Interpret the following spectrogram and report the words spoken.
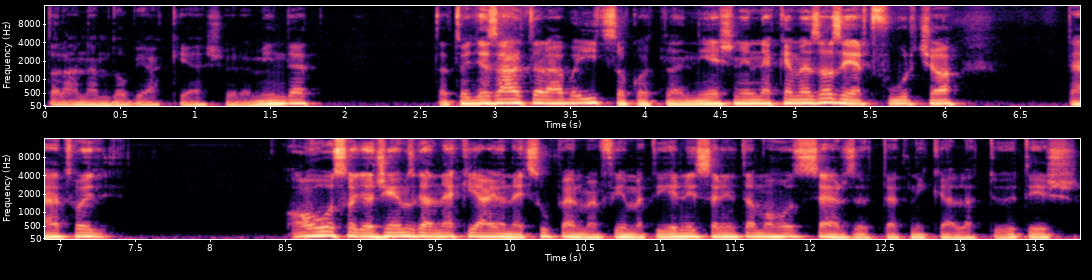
talán nem dobják ki elsőre mindet. Tehát, hogy ez általában így szokott lenni, és én nekem ez azért furcsa, tehát, hogy ahhoz, hogy a James Gunn nekiálljon egy Superman filmet írni, szerintem ahhoz szerződtetni kellett őt, és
